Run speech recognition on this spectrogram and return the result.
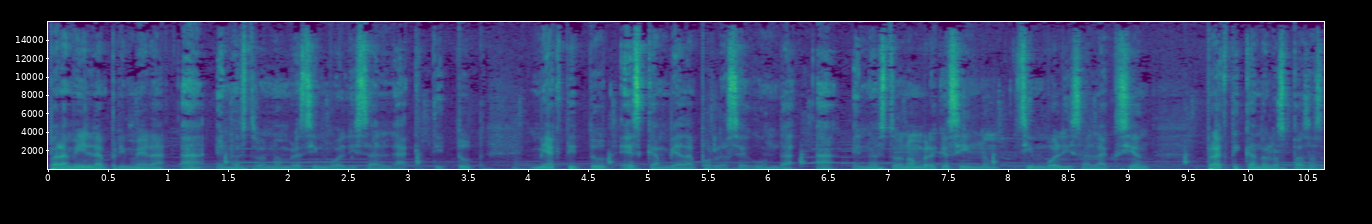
Para mí la primera A en nuestro nombre simboliza la actitud. Mi actitud es cambiada por la segunda A en nuestro nombre que simboliza la acción. Practicando los pasos,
